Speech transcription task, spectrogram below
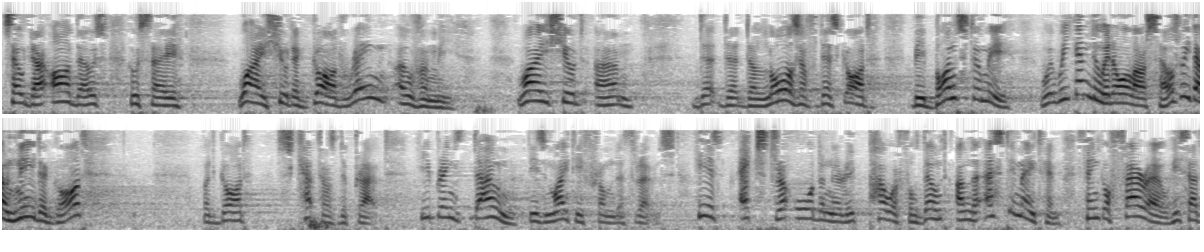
So there are those who say, why should a God reign over me? Why should um, the, the, the laws of this God be bonds to me? We, we can do it all ourselves. We don't need a God. But God scatters the proud. He brings down these mighty from the thrones. He is extraordinarily powerful. Don't underestimate him. Think of Pharaoh. He said,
